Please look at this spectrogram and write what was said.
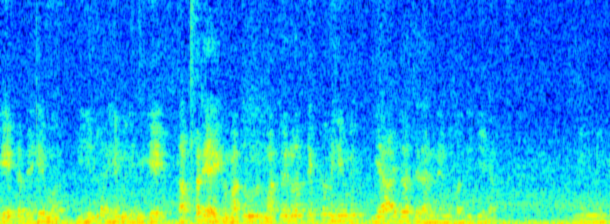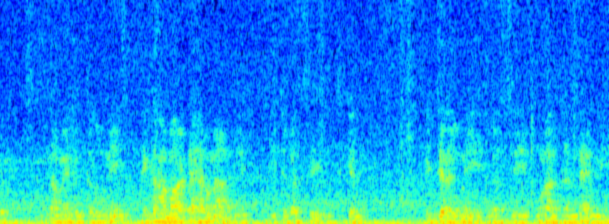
ඒකද එහෙම ගිහිල්ලා එහෙම නිදි ඒ තත්තරය ඒක මතු මතුවෙනවත් එක්කම එහෙම ගියා ඊට පස්සේ දන්නේ නැහැ මොකද කියලා. මේ මේක ළමයට විතර උනේ දෙකමාරට හැරුණා ඊට පස්සේ කියන්නේ එච්චරයි උනේ ඊට පස්සේ මොනවද දන්නේ මේ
